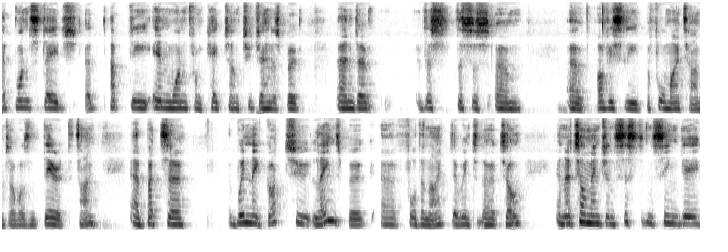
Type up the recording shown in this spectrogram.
at one stage at, up the N1 from Cape Town to Johannesburg, and uh, this this is um, uh, obviously before my times. I wasn't there at the time, uh, but uh, when they got to Laingsburg uh, for the night, they went to the hotel, and the hotel manager insisted on seeing their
